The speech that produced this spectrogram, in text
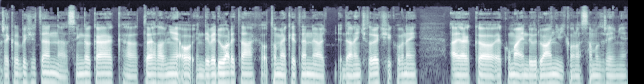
Řekl bych, že ten single kajak, to je hlavně o individualitách, o tom, jak je ten daný člověk šikovný a jak, jakou má individuální výkonnost samozřejmě.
